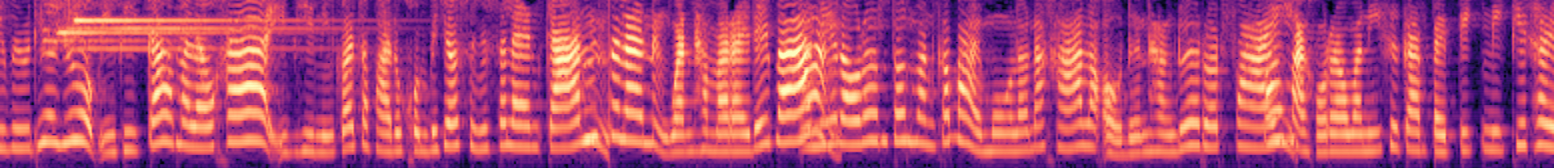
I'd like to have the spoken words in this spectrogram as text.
ีวิวเที่ยวยุโรป EP 9 มาแล้วค่ะ EP นี้ก็จะพาทุกคนไปเที่ยวสวิตเซอร์แลนด์กันสวิตเซอร์แลนด์หนึ่งวันทำอะไรได้บ้าง วันนี้เราเริ่มต้นวันก็บ่ายโมงแล้วนะคะ เราออกเดินทางด้วยรถไฟเป้าหมายของเราวันนี้คือการไปปิกนิกที่ทะเล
